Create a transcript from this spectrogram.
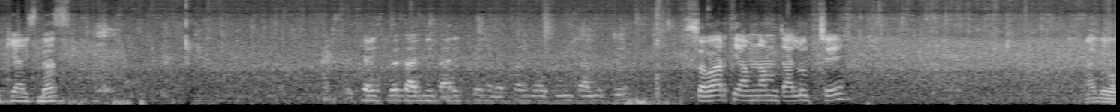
અઠ્યાવીસ દસ. અઠ્યાવીસ દસ આજની તારીખ છે અને વરસાદ ફૂલ ચાલુ છે. સવારથી આમ નામ ચાલુ જ છે. આ જો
